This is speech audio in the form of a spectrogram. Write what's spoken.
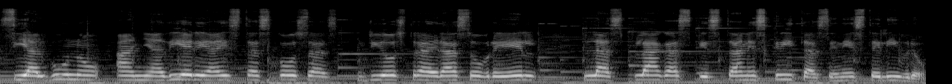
Si alguno añadiere a estas cosas, Dios traerá sobre él las plagas que están escritas en este libro.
